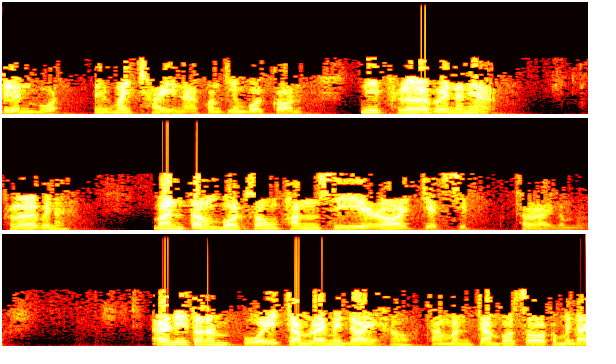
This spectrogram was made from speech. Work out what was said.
เดือนบวชไม่ใช่นะความจริงบทก่อน นี่เผลอไปนะเนี่ยเผลอไปนะ มันต้องบทสองพันสี่ร้อยเจ็ดสิบเท่าไรกันม อันนี้ตอนนั้นป่วยจำอะไรไม่ได้เอาทางมันจำพศก็ไม่ได้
